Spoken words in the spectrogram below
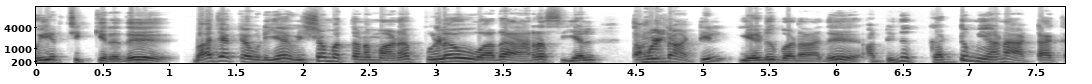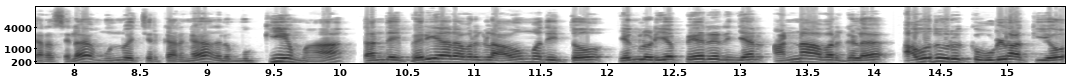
முயற்சிக்கிறது. பாஜகவுடைய விஷமத்தனமான பிளவுவாத அரசியல் தமிழ்நாட்டில் எடுபடாது அப்படின்னு கடுமையான அட்டாக் அரசியலை முன் வச்சிருக்காருங்க. அதுல முக்கியமா தந்தை பெரியார் அவர்களை அவமதித்தோ எங்களுடைய பேரறிஞர் அண்ணா அவர்களை அவதூறுக்கு உள்ளாக்கியோ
